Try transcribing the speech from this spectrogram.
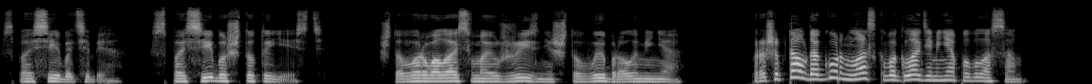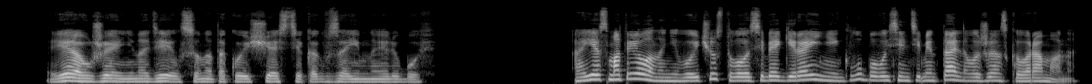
Спасибо тебе. Спасибо, что ты есть. Что ворвалась в мою жизнь и что выбрала меня прошептал Дагорн, ласково гладя меня по волосам. Я уже и не надеялся на такое счастье, как взаимная любовь. А я смотрела на него и чувствовала себя героиней глупого сентиментального женского романа,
